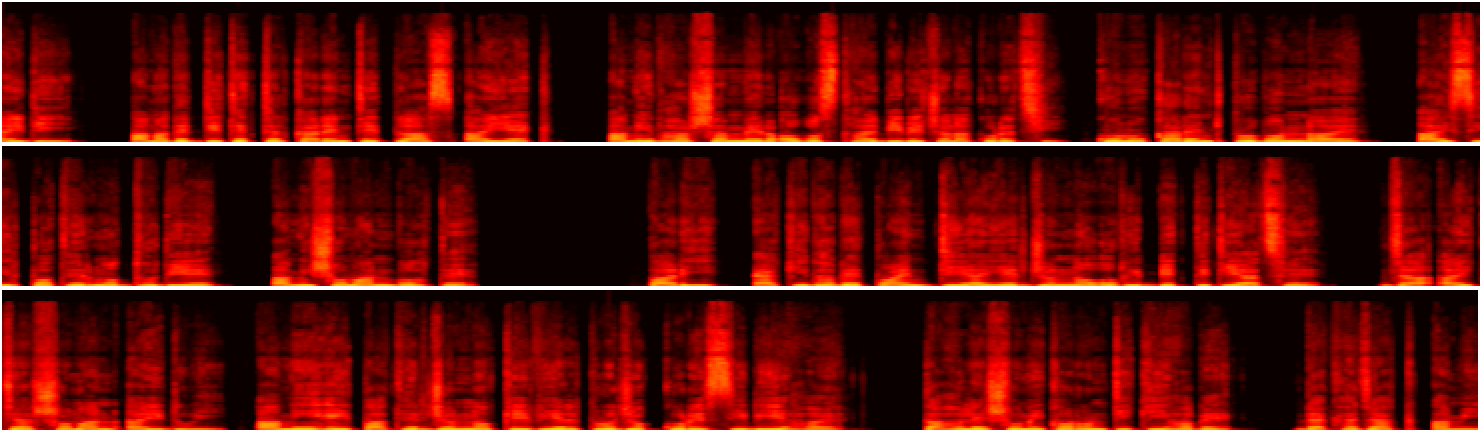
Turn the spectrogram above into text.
আইডি আমাদের ডিটেক্টর কারেন্টে প্লাস আই এক, আমি ভারসাম্যের অবস্থায় বিবেচনা করেছি। কোনো কারেন্ট প্রবণ নয় আইসির পথের মধ্য দিয়ে, আমি সমান বলতে পারি, একইভাবে পয়েন্ট ডিআই এর জন্য অভিব্যক্তিটি আছে, যা আই চার সমান আই দুই। আমি এই পাথের জন্য কেভিএল প্রয়োগ করে সিবিএ হয়, তাহলে সমীকরণটি কি হবে? দেখা যাক আমি।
